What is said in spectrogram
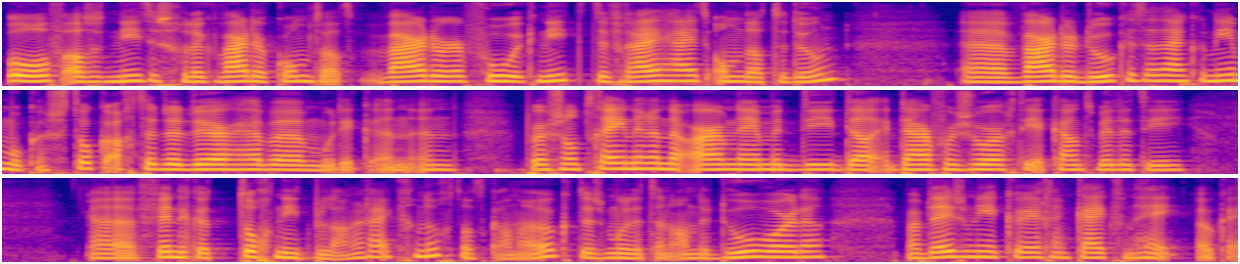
Of als het niet is gelukt, waardoor komt dat? Waardoor voel ik niet de vrijheid om dat te doen? Uh, waardoor doe ik het uiteindelijk niet? Moet ik een stok achter de deur hebben? Moet ik een, een personal trainer in de arm nemen die daarvoor zorgt, die accountability? Uh, vind ik het toch niet belangrijk genoeg? Dat kan ook. Dus moet het een ander doel worden. Maar op deze manier kun je gaan kijken van... hé, hey, oké,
